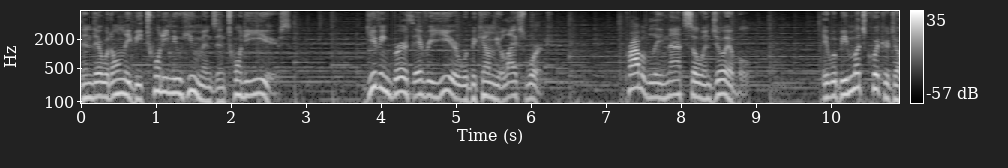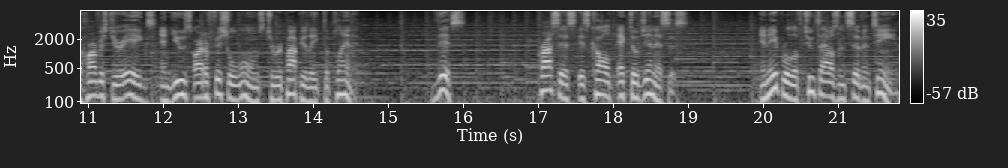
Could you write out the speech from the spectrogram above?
then there would only be 20 new humans in 20 years. Giving birth every year would become your life's work. Probably not so enjoyable. It would be much quicker to harvest your eggs and use artificial wombs to repopulate the planet. This, process is called ectogenesis. In April of 2017,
